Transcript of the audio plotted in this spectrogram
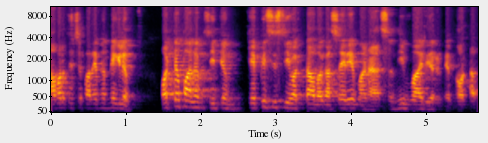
ആവർത്തിച്ച് പറയുന്നുണ്ടെങ്കിലും ഒറ്റപ്പാലം സീറ്റും കെ പി സി സി വക്താവ് കസേരയുമാണ് സന്ദീപ് വാര്യറിന്റെ നോട്ടം.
